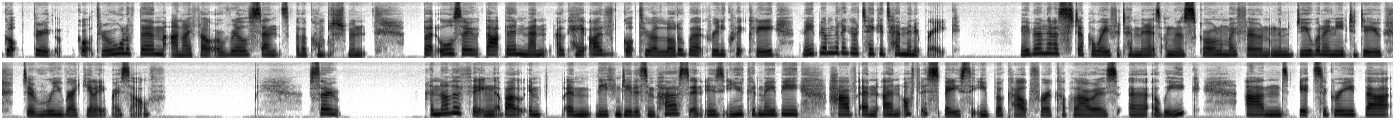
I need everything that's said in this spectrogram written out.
got through got through all of them and I felt a real sense of accomplishment. But also that then meant, okay, I've got through a lot of work really quickly. Maybe I'm going to go take a 10 minute break. Maybe I'm going to step away for 10 minutes. I'm going to scroll on my phone. I'm going to do what I need to do to re regulate myself. So, Another thing about in, um, you can do this in person is you could maybe have an, an office space that you book out for a couple hours uh, a week, and it's agreed that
